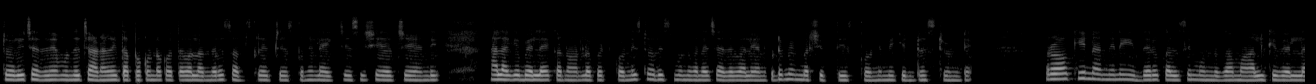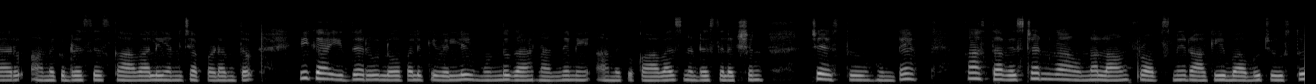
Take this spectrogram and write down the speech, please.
story చదివే ముందు ఛానల్‌ని తప్పకుండా కొత్త వాళ్ళందరూ సబ్స్క్రైబ్ చేసుకొని, లైక్ చేసి, షేర్ చేయండి. అలాగే బెల్ ఐకాన్ ఆన్‌లో పెట్టుకోండి. స్టోరీస్ ముందుగానే చదవాలి అనుకుంటే మెంబర్‌షిప్ తీసుకోండి మీకు ఇంట్రెస్ట్ ఉంటే. రాకీ, నందిని ఇద్దరూ కలిసి ముందుగా మాల్‌కి వెళ్ళారు ఆమెకు డ్రెస్సెస్ కావాలి అని చెప్పడంతో. ఇక ఇద్దరూ లోపలికి వెళ్ళి ముందుగా నందిని ఆమెకు కావాల్సిన డ్రెస్ సెలెక్షన్ చేస్తూ ఉంటే, కాస్త వెస్టర్న్‌గా ఉన్న లాంగ్ ఫ్రాక్స్‌ని రాఖీ బాబు చూస్తూ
